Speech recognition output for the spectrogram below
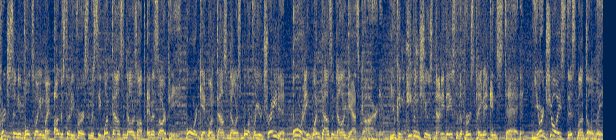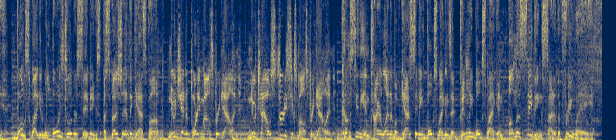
Purchase a new Volkswagen by August 31st and receive $1,000 off MSRP or get $1,000 more for your trade-in or a $1,000 gas card. You can even choose 90 days for the first payment instead. Your choice this month only. Volkswagen will always deliver savings, especially at the gas pump. New Jetta 40 miles per gallon. New Taos 36 miles per gallon. Come see the entire lineup of gas-saving Volkswagens at Findlay Volkswagen on the savings side of the freeway.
